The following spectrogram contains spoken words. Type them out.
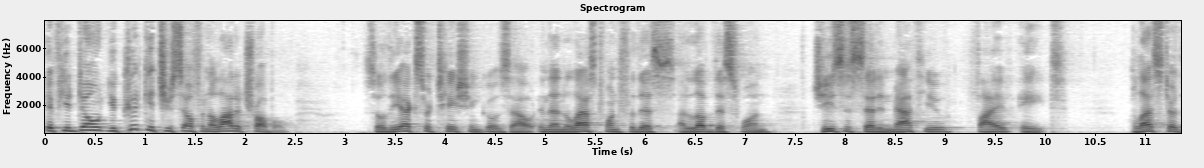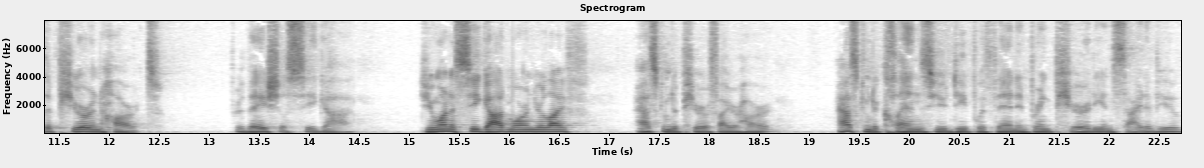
if you don't, you could get yourself in a lot of trouble. So the exhortation goes out. And then the last one for this, I love this one. Jesus said in Matthew 5 8, Blessed are the pure in heart, for they shall see God. Do you want to see God more in your life? Ask Him to purify your heart. Ask Him to cleanse you deep within and bring purity inside of you.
